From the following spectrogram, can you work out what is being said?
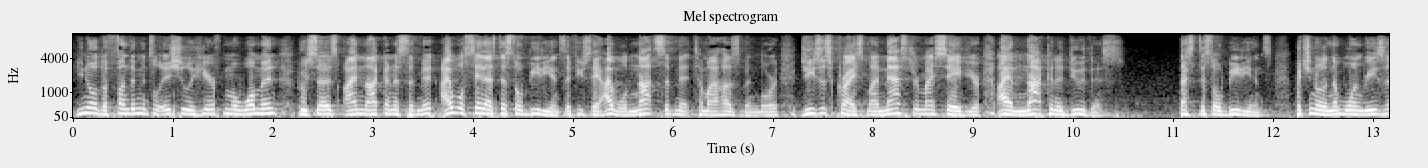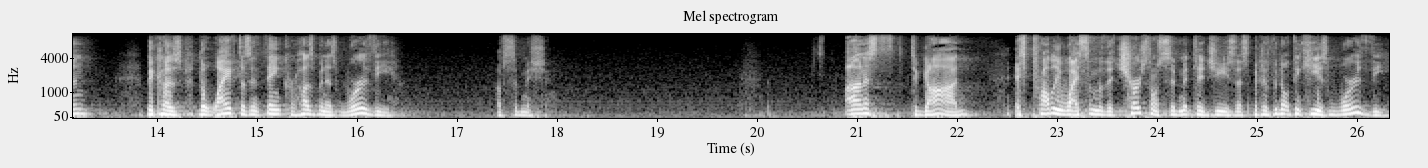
You know the fundamental issue you hear from a woman who says, I'm not going to submit? I will say that's disobedience. If you say, I will not submit to my husband, Lord, Jesus Christ, my master, my savior, I am not going to do this. That's disobedience. But you know the number one reason? Because the wife doesn't think her husband is worthy of submission. Honest to God, it's probably why some of the church don't submit to Jesus because we don't think he is worthy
